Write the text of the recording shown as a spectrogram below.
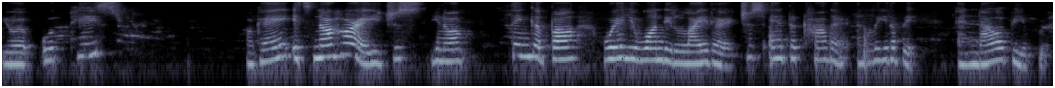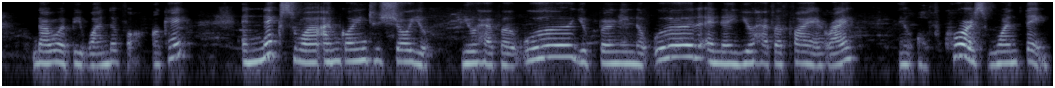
your wood piece okay? It's not hard, you just, you know, think about where you want it lighter. Just add the color a little bit and that would be, that would be wonderful, okay? And next one, I'm going to show you. You have a wood, you burning the wood, and then you have a fire, right? And of course, one thing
